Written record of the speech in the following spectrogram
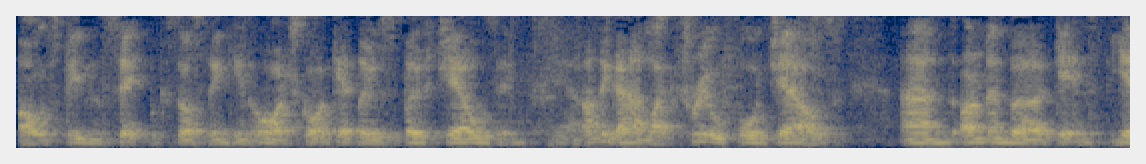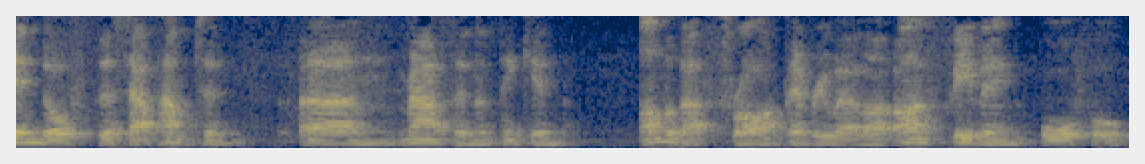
I was feeling sick because I was thinking, oh, I just got to get those those gels in. Yeah. I think I had like three or four gels, and I remember getting to the end of the Southampton um, marathon and thinking, I'm about to throw up everywhere. Like I'm feeling awful.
